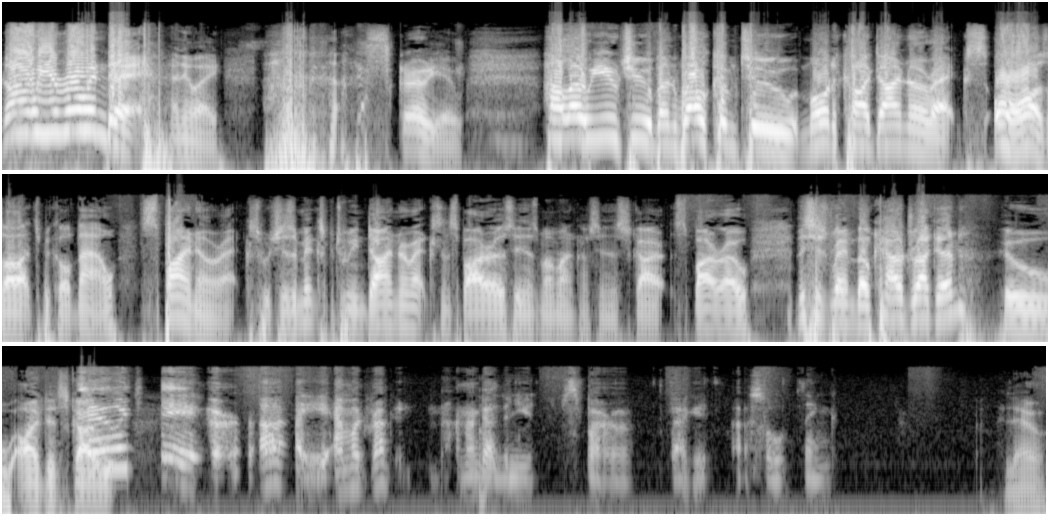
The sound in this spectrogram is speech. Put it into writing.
No, you ruined it! Anyway, screw you. Hello YouTube and welcome to Mordecai Dinorex, or as I like to be called now, Spinorex, which is a mix between Dinorex and Spyro, seeing as my Minecraft in Sky- Spyro. This is Rainbow Cow Dragon, who I did Sky. Hello there! I am a dragon, and I'm got the new Spyro faggot asshole thing. Hello.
